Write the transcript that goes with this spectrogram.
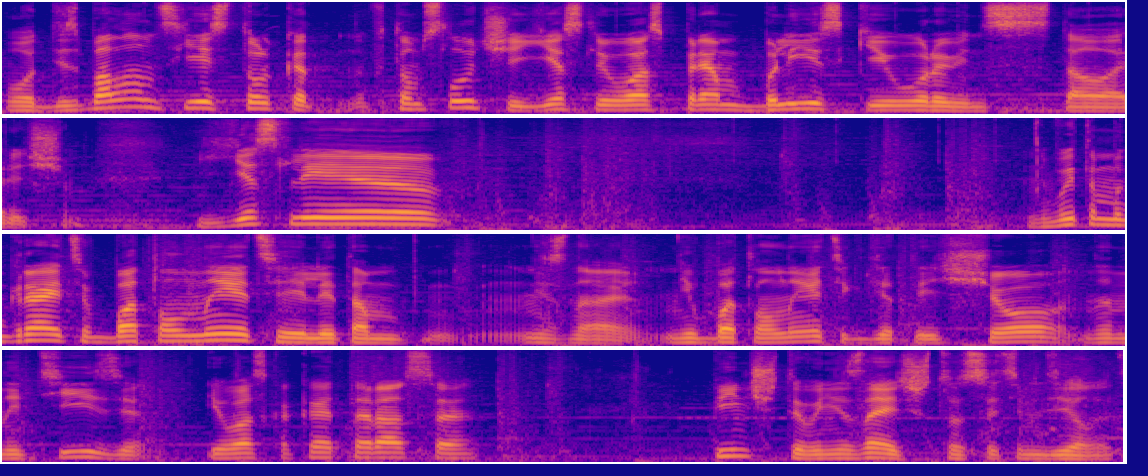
Вот, дисбаланс есть только в том случае, если у вас прям близкий уровень с товарищем. Если вы там играете в батлнете или там, не знаю, не в батлнете, где-то еще, на нетизе, и у вас какая-то раса пинчит, и вы не знаете, что с этим делать.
